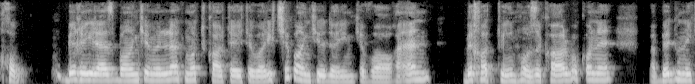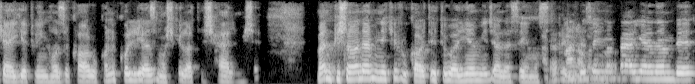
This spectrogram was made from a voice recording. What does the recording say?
خب به غیر از بانک ملت ما تو کارت اعتباری چه بانکی داریم که واقعا بخواد تو این حوزه کار بکنه و بدونه که اگه تو این حوزه کار بکنه کلی از مشکلاتش حل میشه. من پیشنهادم اینه که رو کارت اعتباری هم یه جلسه مستقل بزنیم. من برگردم به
